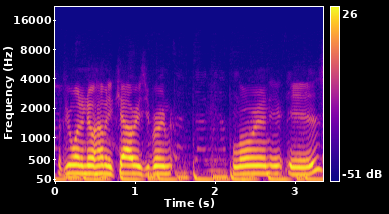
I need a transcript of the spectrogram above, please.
So if you want to know how many calories you burn, Lauren, it is,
